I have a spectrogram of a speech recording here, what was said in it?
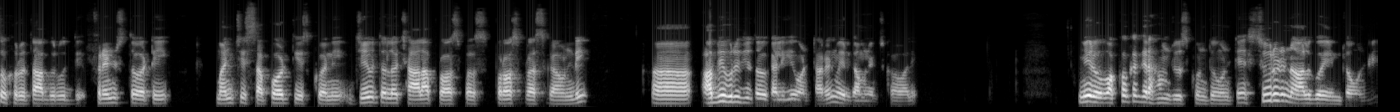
సుహృత అభివృద్ధి ఫ్రెండ్స్ తోటి మంచి సపోర్ట్ తీసుకొని జీవితంలో చాలా ప్రాస్పరస్ ప్రాస్పరస్గా ఉండి అభివృద్ధితో కలిగి ఉంటారని మీరు గమనించుకోవాలి. మీరు ఒక్కొక్క గ్రహం చూసుకుంటూ ఉంటే సూర్యుడు నాలుగో ఇంట్లో ఉండి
